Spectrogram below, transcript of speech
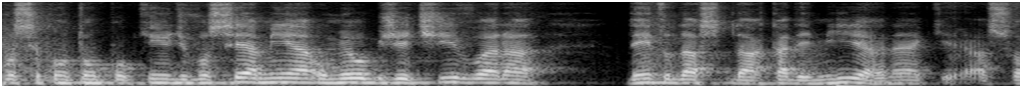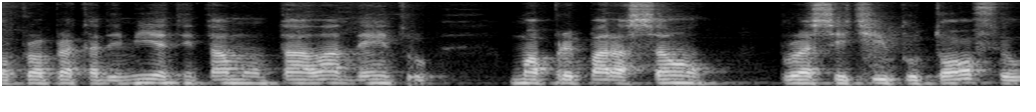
você contou um pouquinho de você, a minha, o meu objetivo era, dentro da, da academia, né, que a sua própria academia, tentar montar lá dentro uma preparação para o SAT e para o TOEFL,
